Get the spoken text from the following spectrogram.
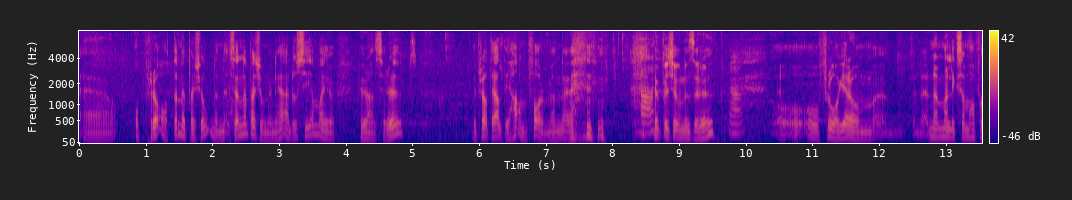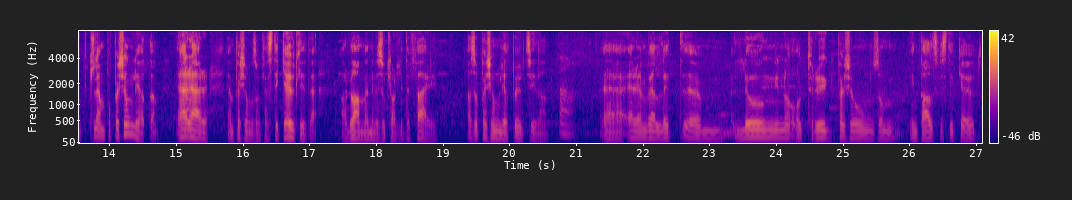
Ehm, och prata med personen. Sen när personen är här då ser man ju hur han ser ut. Nu pratar jag alltid i handform men eh, Ja. hur personen ser ut. Ja. Och, och, och frågar om, eh, när man liksom har fått kläm på personligheten. Är det här en person som kan sticka ut lite? Ja, då använder vi såklart lite färg. Alltså personlighet på utsidan. Ja. Eh, är det en väldigt eh, lugn och trygg person som inte alls vill sticka ut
